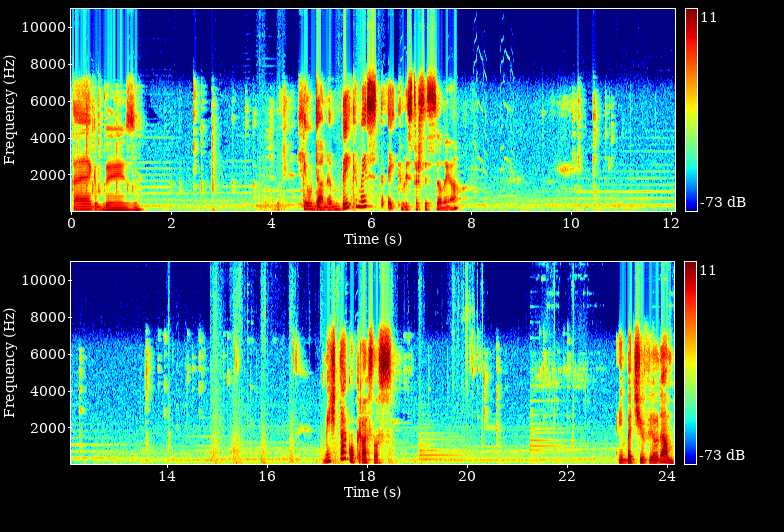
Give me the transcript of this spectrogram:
Tag. You've done a big mistake, Mr. Sicilia. Mistako Krasos. I bet you feel dumb.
